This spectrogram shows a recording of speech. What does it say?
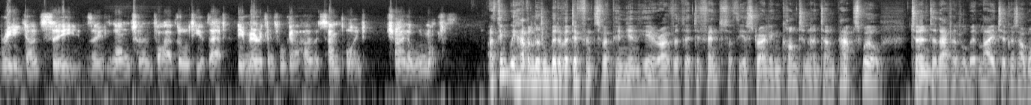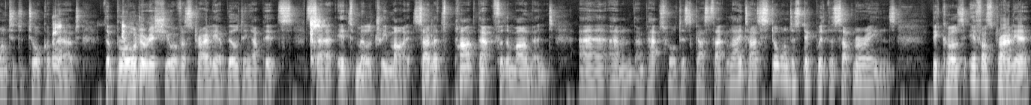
really don't see the long term viability of that. The Americans will go home at some point, China will not. I think we have a little bit of a difference of opinion here over the defence of the Australian continent, and perhaps we'll turn to that a little bit later because I wanted to talk about the broader issue of Australia building up its uh, its military might. So let's park that for the moment, uh, um, and perhaps we'll discuss that later. I still want to stick with the submarines because if Australia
